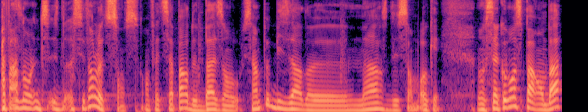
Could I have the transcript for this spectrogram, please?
ah pardon, c'est dans l'autre sens. En fait, ça part de bas en haut. C'est un peu bizarre de mars, décembre. Ok. Donc ça commence par en bas.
